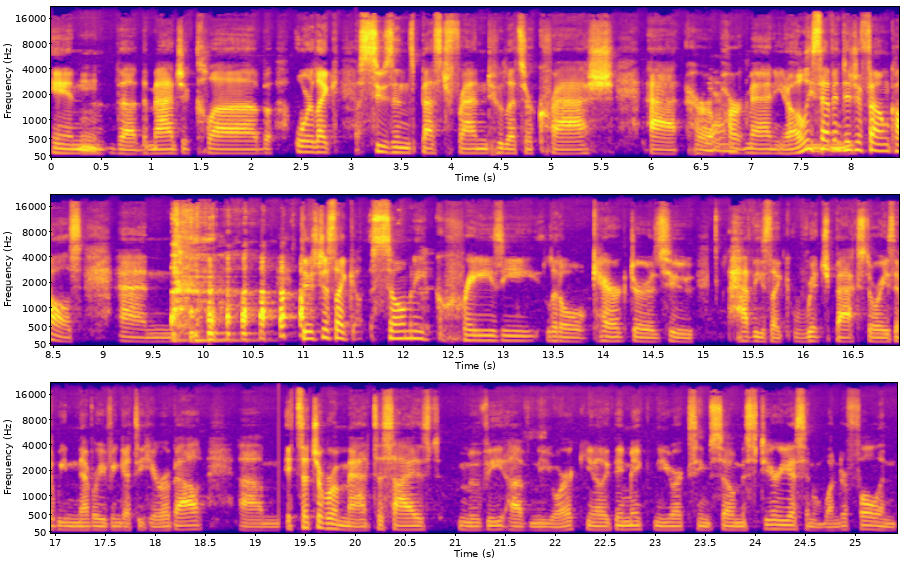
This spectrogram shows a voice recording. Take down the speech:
in hmm. the the magic club or like Susan's best friend who lets her crash at her Yeah. apartment you know only seven hmm. digit phone calls and there's just like so many crazy little characters who have these like rich backstories that we never even get to hear about. Um, it's such a romanticized movie of new york. You know like they make new york seem so mysterious and wonderful and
